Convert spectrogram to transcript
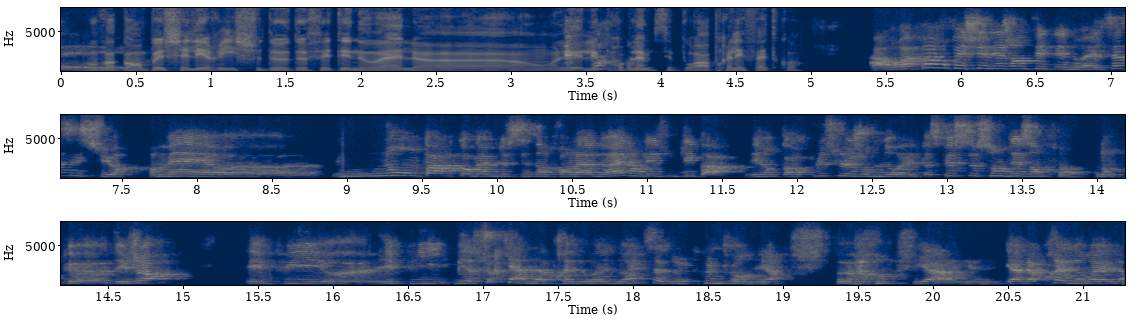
on va pas empêcher les riches de, de fêter Noël. Euh, les, les problèmes, c'est pour après les fêtes, quoi. Alors, on va pas empêcher les gens de fêter Noël, ça c'est sûr. Mais nous, on parle quand même de ces enfants-là à Noël, on les oublie pas. Et encore plus le jour de Noël, parce que ce sont des enfants. Donc déjà, et puis, euh, et puis, bien sûr qu'il y a un après-Noël. Noël, ça dure une journée. Hein. il y a, il y a l'après-Noël,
